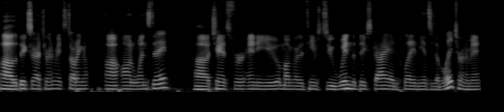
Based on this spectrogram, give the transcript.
uh, the Big Sky tournament starting uh, on Wednesday. Uh, chance for NAU among other teams to win the Big Sky and play in the NCAA tournament.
